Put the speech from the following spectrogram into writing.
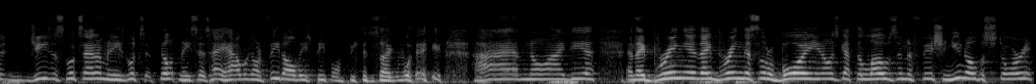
to, Jesus looks at him and he looks at Philip and he says, Hey, how are we going to feed all these people? And Philip's like, Wait, I have no idea. And they bring in, they bring this little boy, you know, he's got the loaves and the fish and you know the story.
